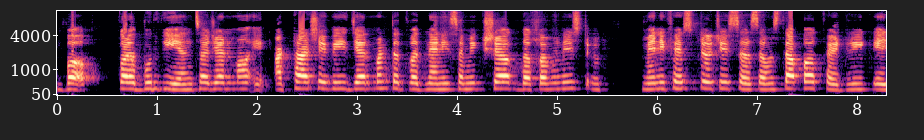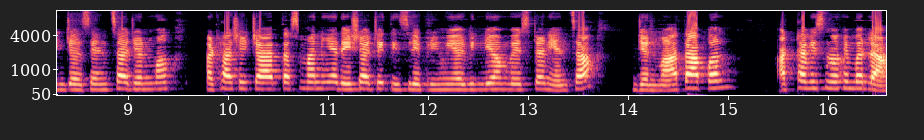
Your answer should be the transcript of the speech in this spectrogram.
ब कळबुर्गी यांचा जन्म अठराशे वीस जर्मन तत्वज्ञानी समीक्षक द कम्युनिस्ट मॅनिफेस्टोचे सहसंस्थापक फेडरिक एंजल्स यांचा जन्म अठराशे चार तस्मानिया देशाचे तिसरे प्रीमियर विल्यम वेस्टन यांचा जन्म. आता आपण अठ्ठावीस नोव्हेंबरला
